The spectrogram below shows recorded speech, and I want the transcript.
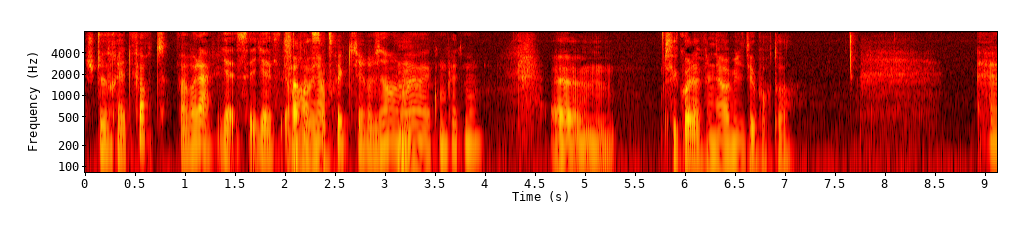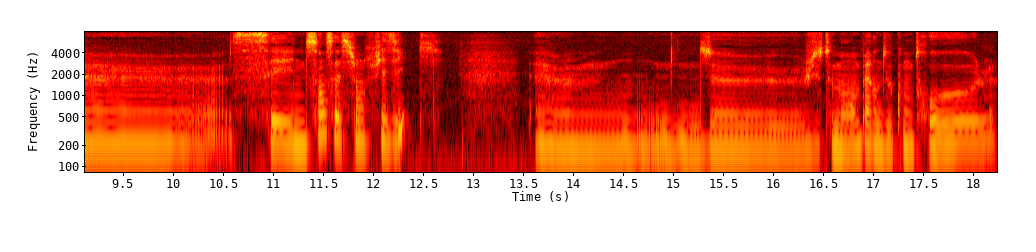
je devrais être forte. Enfin voilà, il y a, y a ce truc qui revient, ouais, hmm. complètement. Euh, c'est quoi la vulnérabilité pour toi? Euh, C'est une sensation physique de justement perte de contrôle,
